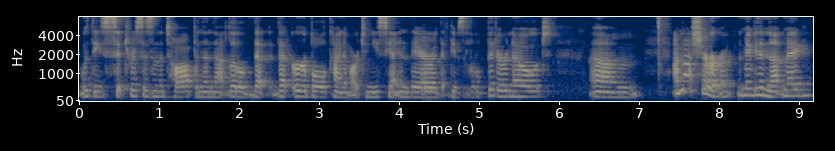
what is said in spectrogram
with these citruses in the top and then that little that that herbal kind of artemisia in there that gives a little bitter note. Um, i'm not sure. Maybe the nutmeg.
